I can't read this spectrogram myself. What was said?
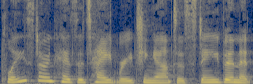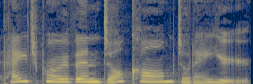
please don't hesitate reaching out to Stephen at pageprovan.com.au.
